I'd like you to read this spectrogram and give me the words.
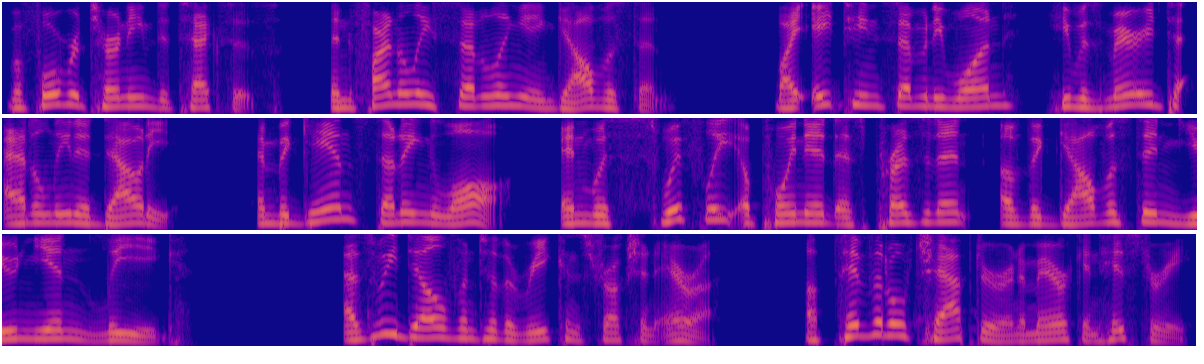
before returning to Texas and finally settling in Galveston. By 1871, he was married to Adelina Doughty and began studying law and was swiftly appointed as president of the Galveston Union League. As we delve into the Reconstruction era, a pivotal chapter in American history,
